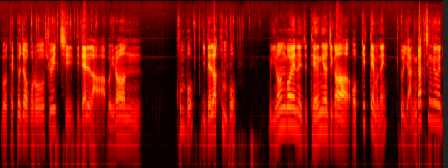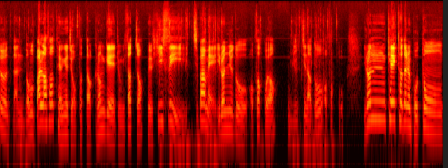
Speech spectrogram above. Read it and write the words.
뭐 대표적으로 쇼이치, 니델라 뭐 이런 콤보, 니델라 콤보 뭐 이런 거에는 이제 대응의 여지가 없기 때문에 또 얀 같은 경우에도 난 너무 빨라서 대응의 여지가 없었다 그런 게 좀 있었죠. 그리고 히스이, 치바메 이런 류도 없었고요. 유티나도 없었고 이런 캐릭터들은 보통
